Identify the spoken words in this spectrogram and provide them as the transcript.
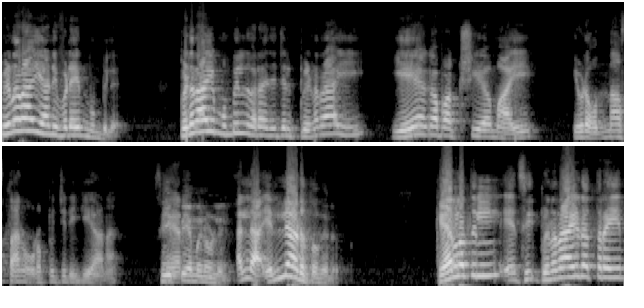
പിണറായിയാണ് ഇവിടെയും മുമ്പിൽ പിണറായി മുമ്പിൽ എന്ന് പറയാൻ വെച്ചാൽ പിണറായി ഏകപക്ഷീയമായി ഇവിടെ ഒന്നാം സ്ഥാനം ഉറപ്പിച്ചിരിക്കുകയാണ് സി പി എമ്മിനുള്ളിൽ. അല്ല എല്ലായിടത്തും. കേരളത്തിൽ പിണറായിയുടെ അത്രയും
